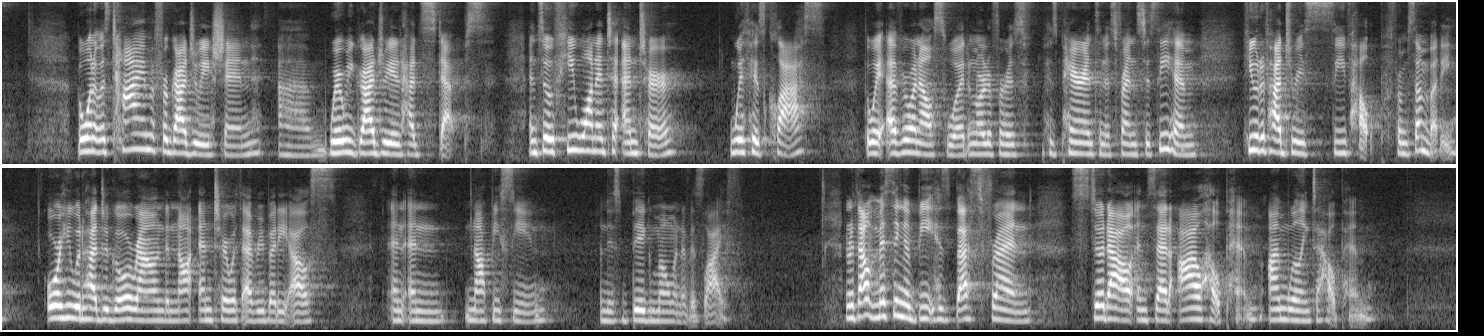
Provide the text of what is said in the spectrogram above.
But when it was time for graduation, um, where we graduated had steps. And so if he wanted to enter with his class, the way everyone else would, in order for his, his parents and his friends to see him, he would have had to receive help from somebody. Or he would have had to go around and not enter with everybody else and, and not be seen in this big moment of his life. And without missing a beat, his best friend stood out and said, I'll help him. I'm willing to help him.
